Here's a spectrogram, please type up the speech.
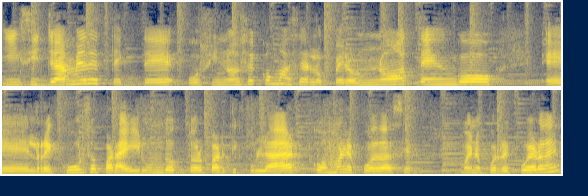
y si ya me detecté o si no sé cómo hacerlo, pero no tengo eh, el recurso para ir a un doctor particular, ¿cómo le puedo hacer? Bueno, pues recuerden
